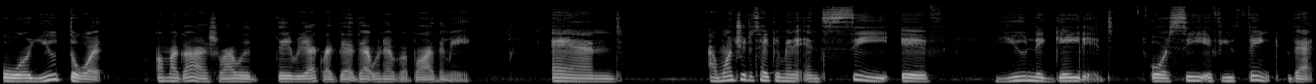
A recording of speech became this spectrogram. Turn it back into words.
Or you thought, oh my gosh, why would they react like that? That would never bother me. And I want you to take a minute and see if you negated or see if you think that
